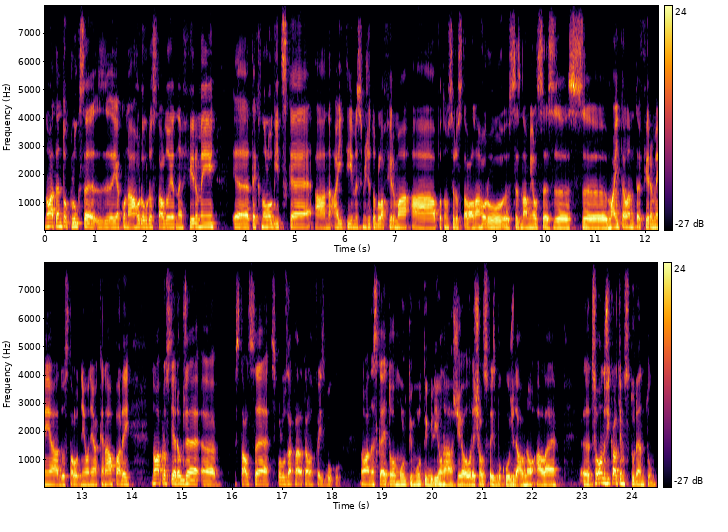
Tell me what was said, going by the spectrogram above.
No a tento kluk se jako náhodou dostal do jedné firmy, technologické a na IT, myslím, že to byla firma a potom se dostával nahoru, seznámil se s, s majitelem té firmy a dostal od něho nějaké nápady. No a prostě dobře, eh, stal se spoluzakladatelem Facebooku. No a dneska je to multi, multibilionář, že jo, odešel z Facebooku už dávno, ale eh, co on říkal těm studentům?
